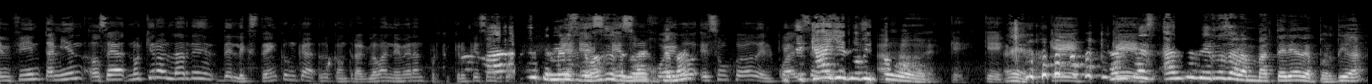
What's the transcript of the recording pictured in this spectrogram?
en fin, también, o sea, no quiero hablar de, del Extend contra Global Neverland porque creo que es un, ah, es, un juego, es un juego del cual. ¡Que calles, Lobito! ¿qué, qué, ¿qué, Antes, antes de irnos a la materia deportiva,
